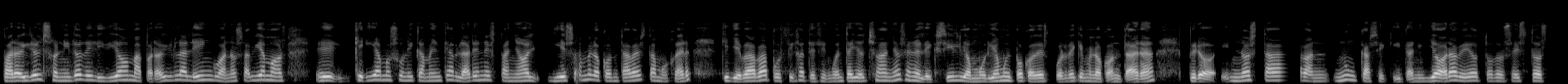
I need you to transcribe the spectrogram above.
para oír el sonido del idioma, para oír la lengua. No sabíamos, eh, queríamos únicamente hablar en español. Y eso me lo contaba esta mujer que llevaba, pues fíjate, 58 años en el exilio. Murió muy poco después de que me lo contara, pero no estaban nunca se quitan. Y yo ahora veo todos estos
